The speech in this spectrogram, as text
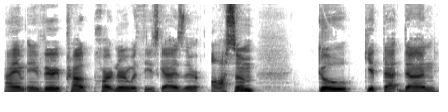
I am a very proud partner with these guys. They're awesome. Go get that done.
